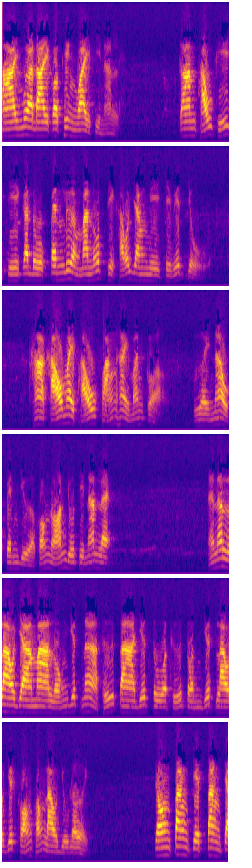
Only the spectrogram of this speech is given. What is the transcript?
ตายเมื่อใดก็ทิ้งไว้ที่นั่นแหละ การเผาผีจีกระดูกเป็นเรื่องมนุษย์ที่เขายังมีชีวิตอยู่ ถ้าเขาไม่เผาฝังให้มันก็เปื่อยเน่าเป็นเหยื่อของหนอนอยู่ที่นั่นแหละอันนั้นเราอย่ามาหลงยึดหน้า ถือตายึดตัวถือตนยึดเรายึดของของเราอยู่เลย จงตั้งเจตตั้งใจ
